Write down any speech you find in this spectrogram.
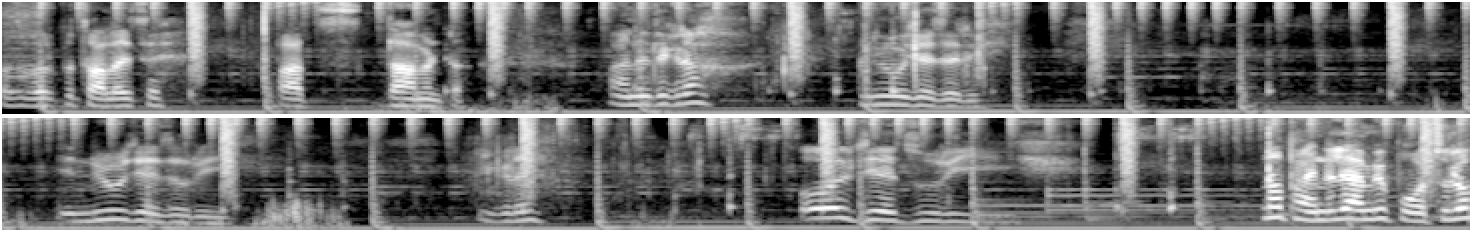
आज भरपूर चालायचं आहे पाच दहा मिनटं. आणि तिकडं न्यू जेजुरी. न्यू जेजुरी. इकडे ओल्ड जेजुरी. न फायनली आम्ही पोहोचलो.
